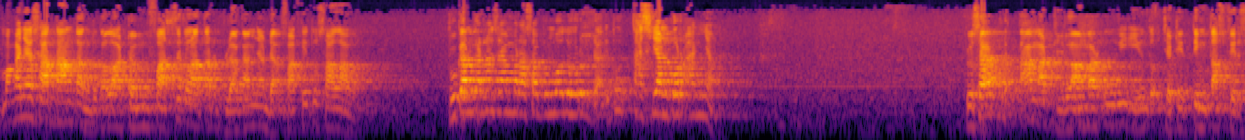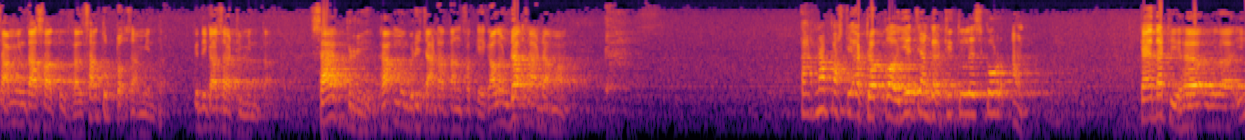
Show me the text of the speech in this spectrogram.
makanya saya tantang tuh kalau ada mufasir latar belakangnya tidak fakih itu salah Bukan karena saya merasa pemuluh rendah, itu kasihan Qurannya. Terus saya pertama dilamar UI untuk jadi tim tafsir, saya minta satu hal, satu tok saya minta. Ketika saya diminta, saya beri hak memberi catatan fakih. Kalau enggak saya tidak mau. Karena pasti ada koyet yang enggak ditulis Quran. Kayak tadi haulai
